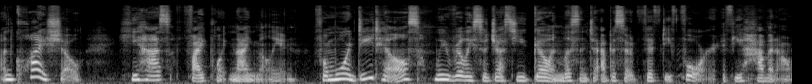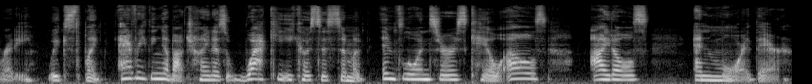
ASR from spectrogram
On Kuaishou, he has 5.9 million. For more details, we really suggest you go and listen to episode 54 if you haven't already. We explain everything about China's wacky ecosystem of influencers, KOLs, idols, and more there.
